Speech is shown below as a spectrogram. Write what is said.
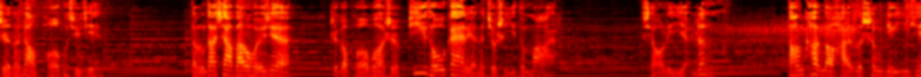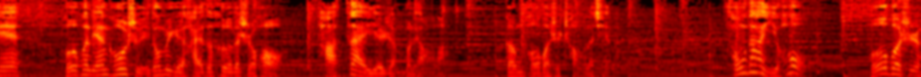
只能让婆婆去接。等她下班回去，这个婆婆是劈头盖脸的就是一顿骂呀。小李也认了。当看到孩子生病一天，婆婆连口水都没给孩子喝的时候，她再也忍不了了，跟婆婆是吵了起来。从那以后，婆婆是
